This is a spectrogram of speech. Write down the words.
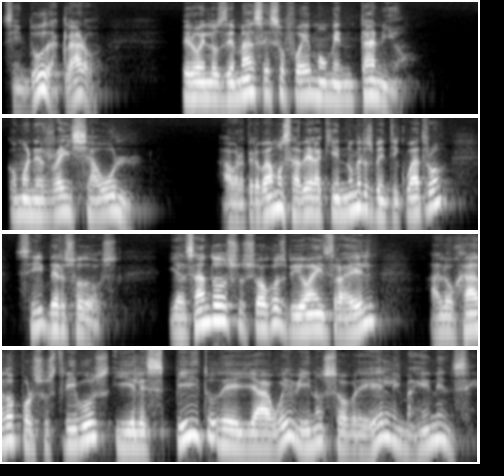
sin duda, claro. Pero en los demás eso fue momentáneo, como en el rey Shaul. Ahora, pero vamos a ver aquí en Números 24, sí, verso 2. Y alzando sus ojos vio a Israel alojado por sus tribus y el espíritu de Yahweh vino sobre él, imagínense.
